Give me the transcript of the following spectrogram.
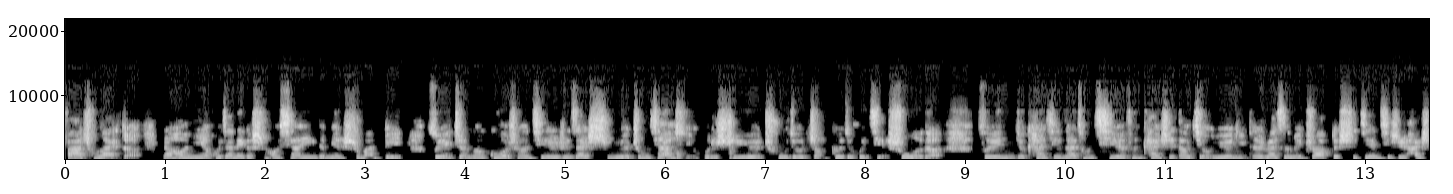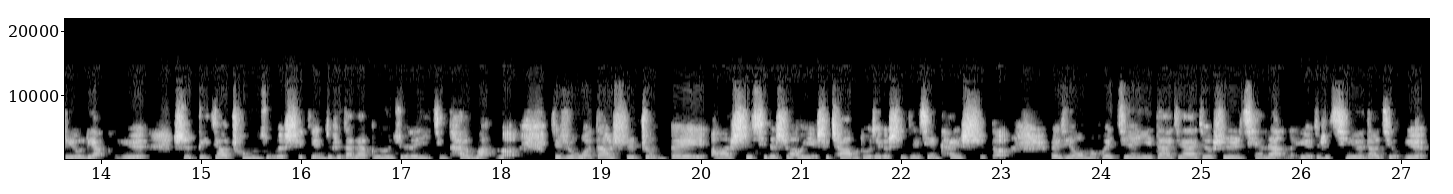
发出来的，然后你也会在那个时候相应的面试完毕。所以整个过程其实是在十月中下旬或者十一月初就整个就会结束了的。所以。你就看现在从七月份开始到九月，你的 resume drop 的时间其实还是有两个月，是比较充足的时间，就是大家不用觉得已经太晚了。其实我当时准备啊实习的时候也是差不多这个时间线开始的，而且我们会建议大家就是前两个月，就是七月到九月，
